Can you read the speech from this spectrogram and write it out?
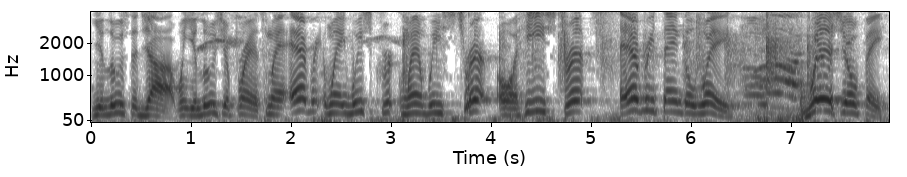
you lose the job, when you lose your friends, when every when we when we strip or he strips everything away? Where's your faith?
